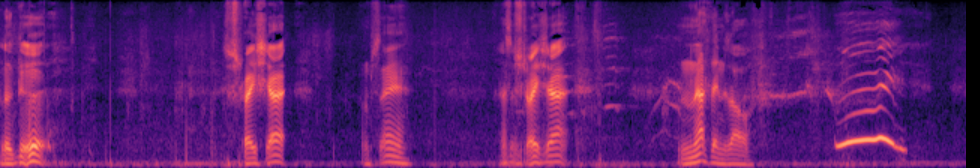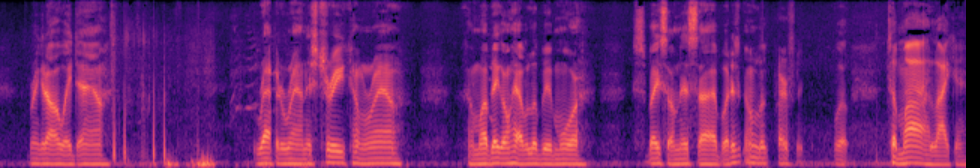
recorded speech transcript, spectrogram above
Look good. Straight shot. I'm saying. That's a straight shot. Nothing's off. Bring it all the way down. Wrap it around this tree, come around, come up. They're gonna have a little bit more space on this side, but it's gonna look perfect. Well, to my liking,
